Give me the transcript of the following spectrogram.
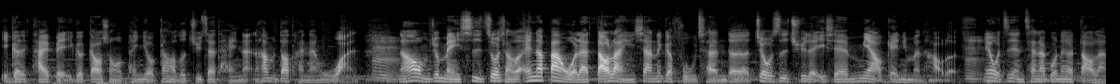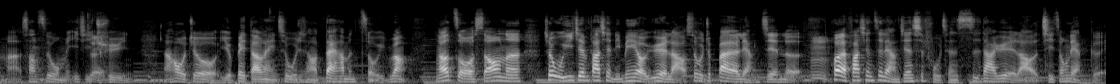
一个台北一个高雄的朋友刚好都聚在台南，他们到台南玩，嗯，然后我们就没事做，想说，哎，那不然我来导览一下那个府城的旧市区的一些庙给你们好了，嗯，因为我之前参加过那个导览嘛，上次我们一起去，嗯、然后我就有被导览一次，我就想要带他们走一 round，然后走的时候呢，就无意间发现里面有月老，所以我就拜了两间了，嗯，后来发现这两间是府城四大月老其中两个，哎。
